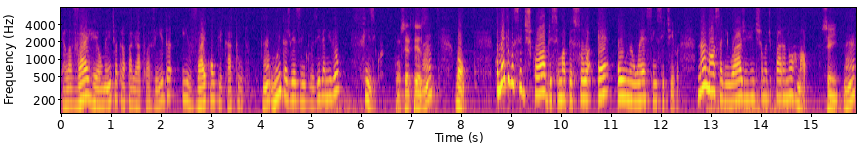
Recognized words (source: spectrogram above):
ela vai realmente atrapalhar a tua vida e vai complicar tudo. Né? Muitas vezes, inclusive, a nível físico. Com certeza. Né? Bom, como é que você descobre se uma pessoa é ou não é sensitiva? Na nossa linguagem, a gente chama de paranormal. Sim. Né?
